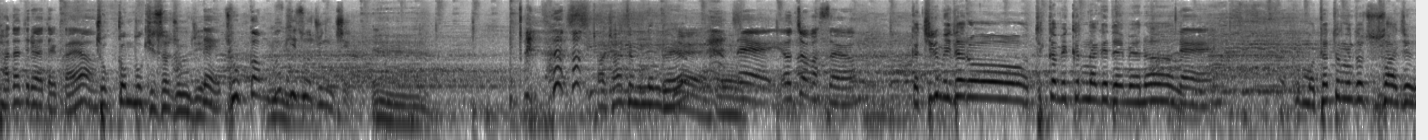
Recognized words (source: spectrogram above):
받아들여야 될까요? 조건부 기소 중지. 네, 조건부 기소 중지. 아, 저한테 묻는 거예요? 네. 어. 네, 여쭤봤어요. 그러니까 지금 이대로 특검이 끝나게 되면은 네. 뭐 대통령도 조사하지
